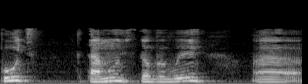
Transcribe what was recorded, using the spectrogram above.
путь к тому, чтобы вы э,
